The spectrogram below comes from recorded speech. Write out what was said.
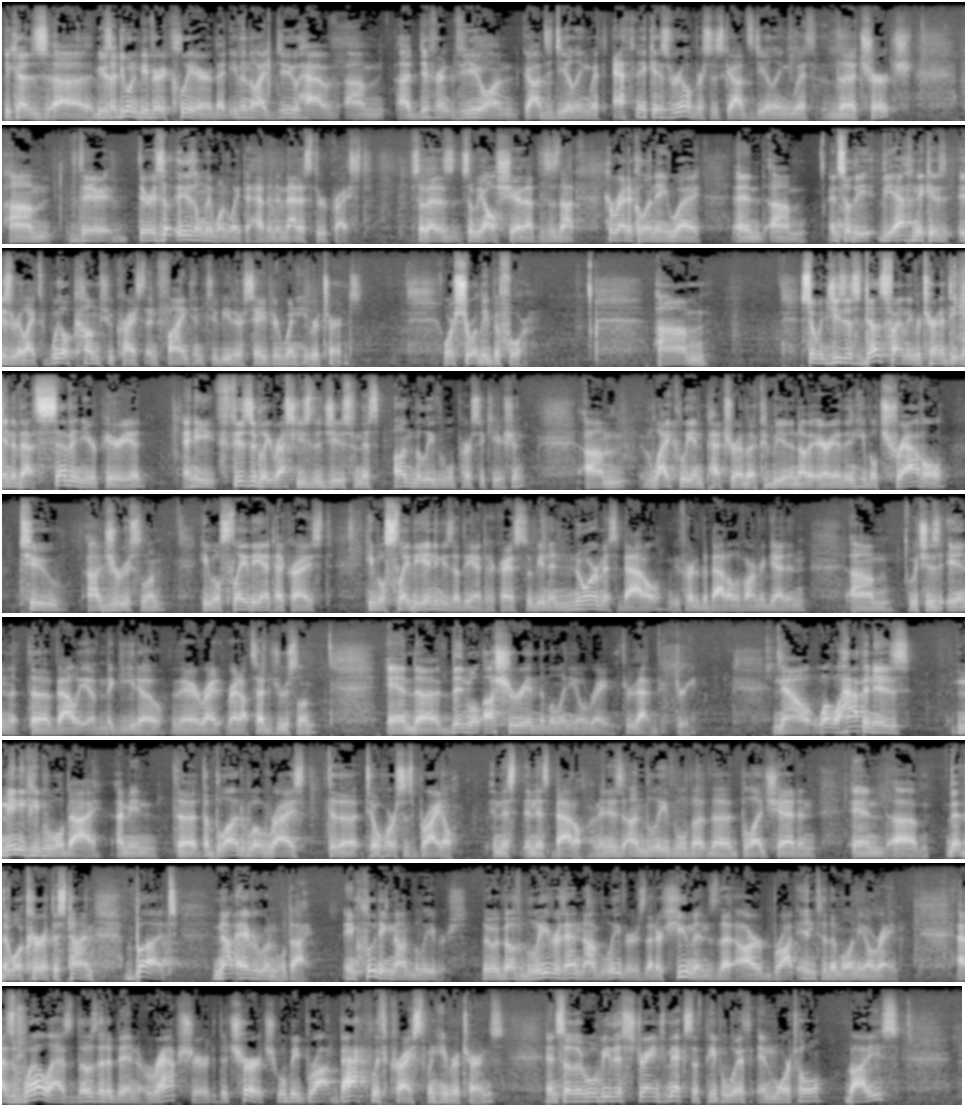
because uh, because I do want to be very clear that even though I do have um, a different view on God's dealing with ethnic Israel versus God's dealing with the church, um, there there is, is only one way to heaven, and that is through Christ. So that is so we all share that. This is not heretical in any way, and um, and so the the ethnic Israelites will come to Christ and find Him to be their Savior when He returns, or shortly before. Um, so when Jesus does finally return at the end of that seven year period, and he physically rescues the Jews from this unbelievable persecution, um, likely in Petra, but could be in another area, then he will travel to uh, Jerusalem. He will slay the Antichrist. He will slay the enemies of the Antichrist. There'll be an enormous battle. We've heard of the Battle of Armageddon, um, which is in the valley of Megiddo, there, right, right outside of Jerusalem. And uh, then we'll usher in the millennial reign through that victory. Now, what will happen is many people will die. I mean, the, the blood will rise to, the, to a horse's bridle in this, in this battle. I mean, it is unbelievable the, the bloodshed and, and um, that, that will occur at this time. But not everyone will die, including non believers. There will be both believers and non believers that are humans that are brought into the millennial reign. As well as those that have been raptured, the church will be brought back with Christ when he returns. And so there will be this strange mix of people with immortal bodies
